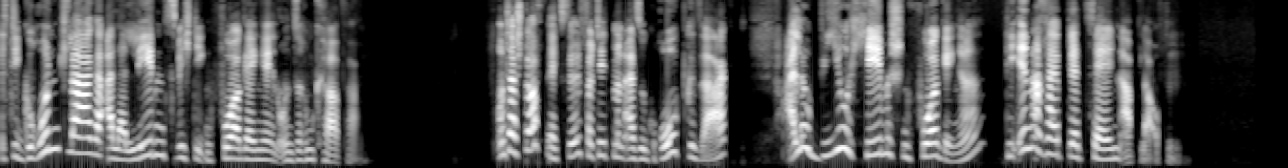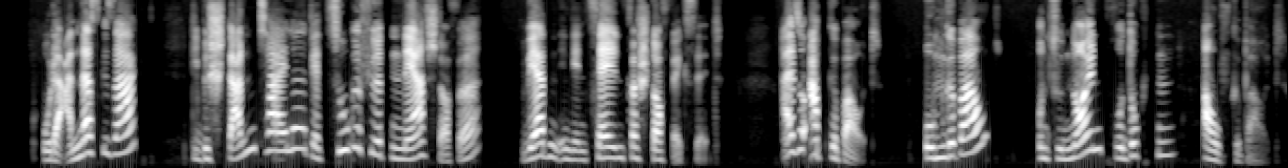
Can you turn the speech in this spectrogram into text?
ist die Grundlage aller lebenswichtigen Vorgänge in unserem Körper. Unter Stoffwechsel versteht man also grob gesagt alle biochemischen Vorgänge, die innerhalb der Zellen ablaufen. Oder anders gesagt, die Bestandteile der zugeführten Nährstoffe werden in den Zellen verstoffwechselt, also abgebaut, umgebaut und zu neuen Produkten aufgebaut.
